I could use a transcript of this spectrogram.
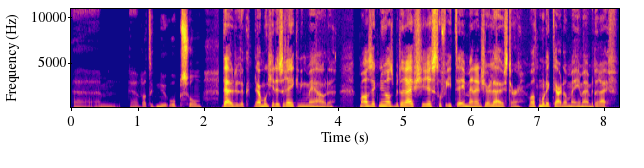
ehm, wat ik nu opsom. Duidelijk, daar moet je dus rekening mee houden. Maar als ik nu als bedrijfsjurist of IT-manager luister, wat moet ik daar dan mee in mijn bedrijf?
